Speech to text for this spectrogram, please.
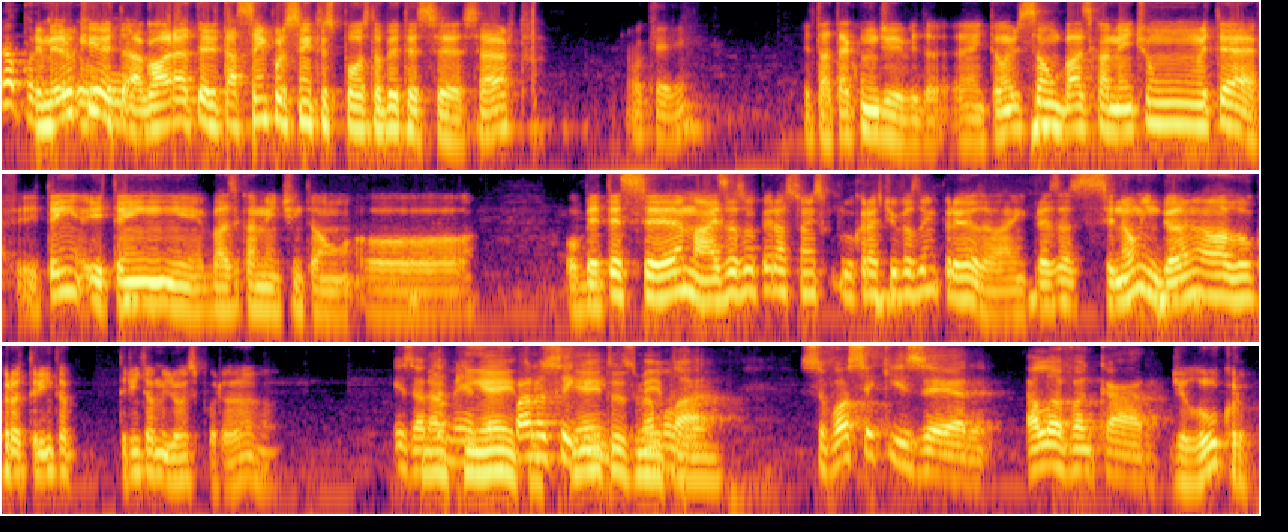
Não, Primeiro que o- o- agora ele está 100% exposto ao BTC, certo? Ok. Ele está até com dívida. É, Então eles são basicamente um ETF. E tem, e tem basicamente então o, o BTC mais as operações lucrativas da empresa. A empresa, se não me engano, ela lucra 30, 30 milhões por ano. Exatamente. Não, 500, Repara no seguinte, 500 mil vamos por lá. ano. Se você quiser alavancar De lucro?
